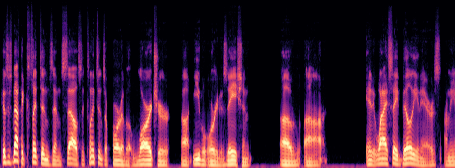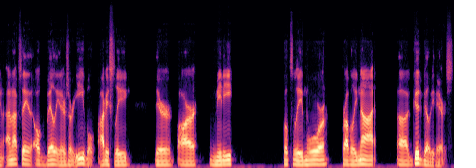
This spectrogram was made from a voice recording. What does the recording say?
because it's not the Clintons themselves. The Clintons are part of a larger uh, evil organization of, uh, and when I say billionaires, I mean, I'm not saying all billionaires are evil. Obviously, there are many, hopefully more, probably not, uh, good billionaires.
